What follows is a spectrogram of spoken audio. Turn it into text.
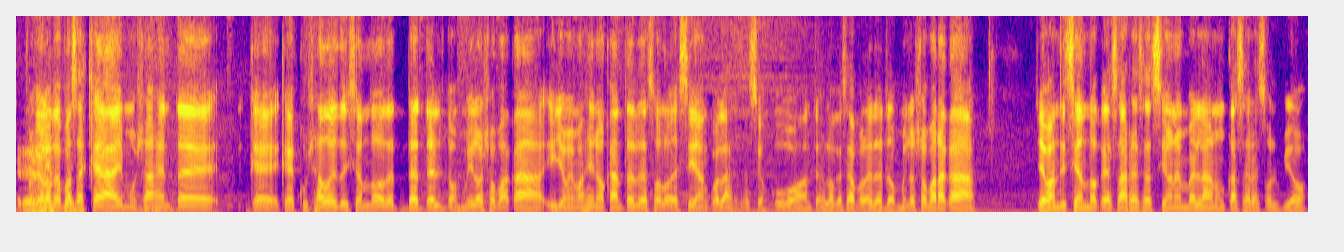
Porque lo que pasa es que hay mucha gente que, que he escuchado diciendo de- desde el 2008 para acá, y yo me imagino que antes de eso lo decían con la recesión que hubo antes o lo que sea, pero desde el 2008 para acá llevan diciendo que esa recesión en verdad nunca se resolvió.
